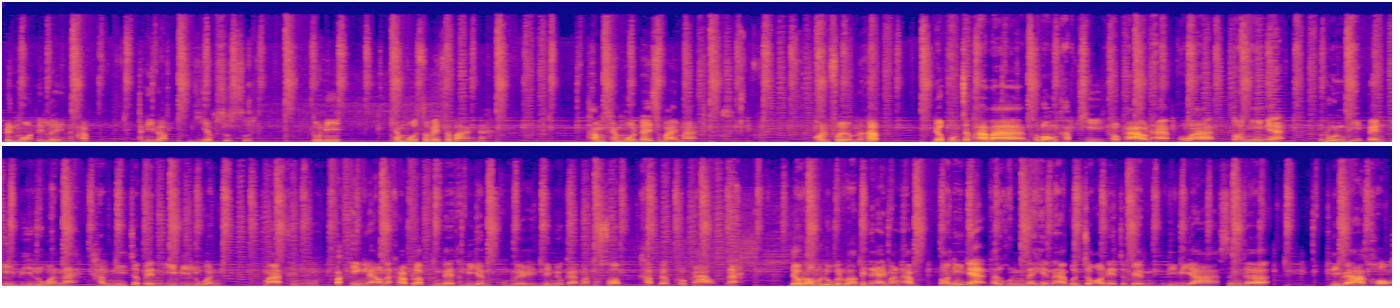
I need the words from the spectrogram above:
เป็นโหมดได้เลยนะครับ อันนี้แบบเยี่ยมสุดๆ ตัวนี้แคมป์โหมดสบายๆนะทำแคมป์โหมดได้สบายมากคอนเฟิร์มนะครับ เดี๋ยวผมจะพามาทดลองขับขี่คร่าวๆนะฮะเพราะว่าตอนนี้เนี่ย รุ่นที่เป็น EV ล้วนนะ คันนี้จะเป็น EV ล้วนมาถึงปักกิ่งแล้วนะครับ แล้วเพิ่งได้ทะเบียนผมเลยได้มีโอกาสมาทดสอบขับแบบคร่าวๆนะ เดี๋ยวเรามาดูกันว่าเป็นยังไงบ้างครับ ตอนนี้เนี่ยถ้าทุกคนได้เห็นนะฮะบนจอเนี่ยจะเป็น DVR ซึ่งก็ DVR ของ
